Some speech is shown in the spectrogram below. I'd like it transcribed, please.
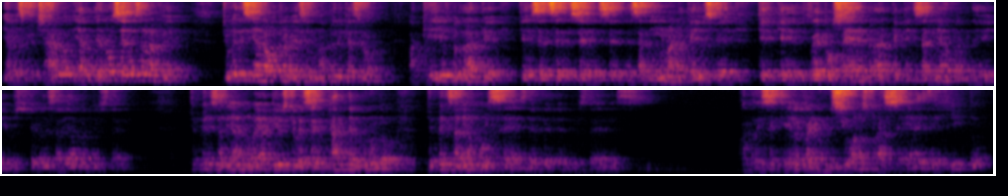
Y al escucharlo y al ver los héroes de la fe, yo le decía la otra vez en una predicación, aquellos, ¿verdad?, que, que se, se, se, se, desaniman, aquellos que, que, que retroceden, ¿verdad?, ¿qué pensarían de ellos? ¿Qué pensarían de usted? ¿Qué pensaría Noé, aquellos que les encanta el mundo? ¿Qué pensaría Moisés de, ustedes? Cuando dice que él renunció a los placeres de Egipto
